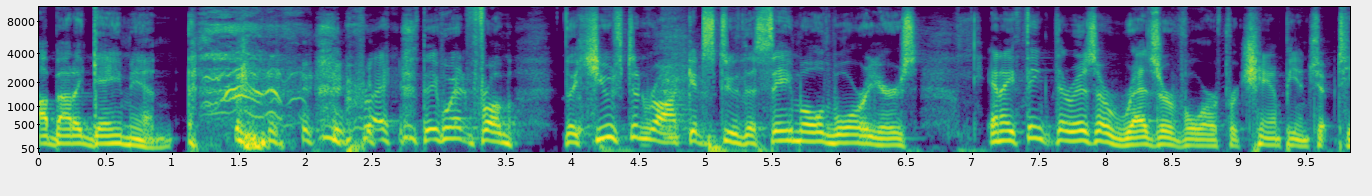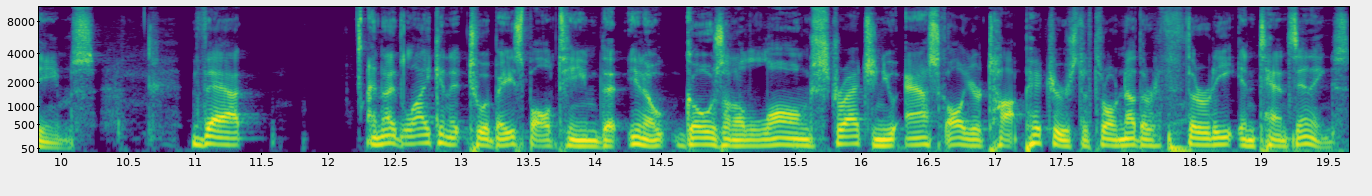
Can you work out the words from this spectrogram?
about a game in. right? They went from the Houston Rockets to the same old Warriors. And I think there is a reservoir for championship teams that and I'd liken it to a baseball team that, you know, goes on a long stretch and you ask all your top pitchers to throw another 30 intense innings.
